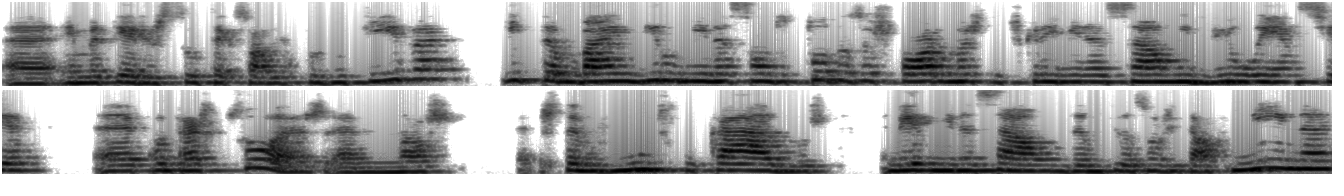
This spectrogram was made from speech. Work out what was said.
uh, em matérias de saúde sexual e reprodutiva e também de eliminação de todas as formas de discriminação e de violência uh, contra as pessoas. nós estamos muito focados na eliminação da mutilação genital feminina,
